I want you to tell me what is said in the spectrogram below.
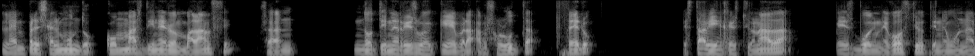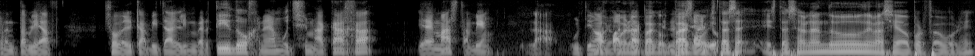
la empresa del mundo con más dinero en balance, o sea, no tiene riesgo de quiebra absoluta, cero, está bien gestionada, es buen negocio, tiene buena rentabilidad sobre el capital invertido, genera muchísima caja y además también la última parte. Bueno, Paco, estás, estás, hablando demasiado, por favor. ¿eh?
